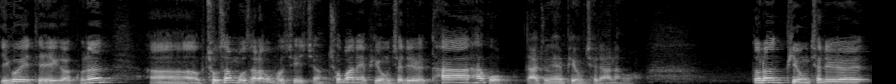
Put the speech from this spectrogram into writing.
이거에 대해 갖고는 어, 조선모사라고 볼 수 있죠. 초반에 비용 처리를 다 하고 나중에 비용 처리 안 하고 또는 비용 처리를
